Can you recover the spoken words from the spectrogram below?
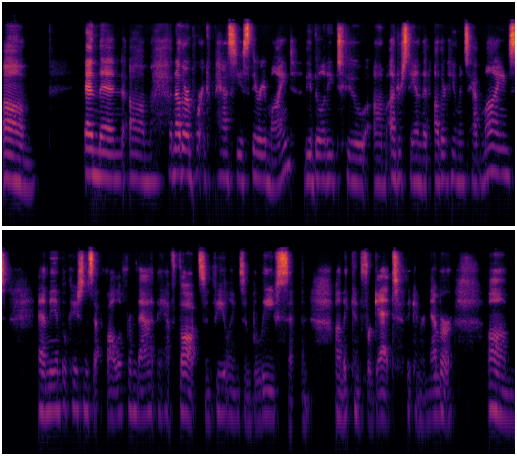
Um, and then um, another important capacity is theory of mind, the ability to um, understand that other humans have minds and the implications that follow from that. They have thoughts and feelings and beliefs, and uh, they can forget, they can remember, um,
